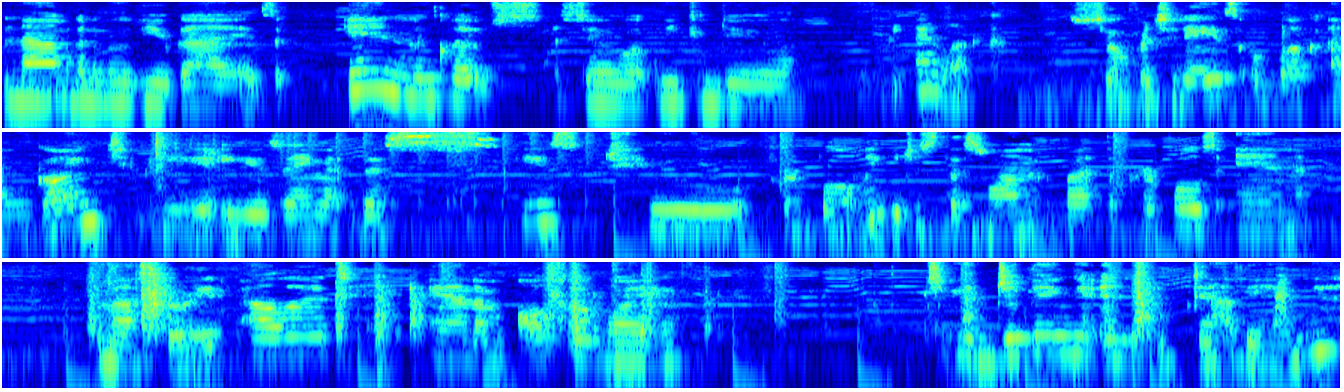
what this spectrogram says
now I'm gonna move you guys in close so we can do the eye look. So for today's look, I'm going to be using this, these two purple, maybe just this one, but the purples in the Masquerade palette. And I'm also going to be dipping and dabbing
